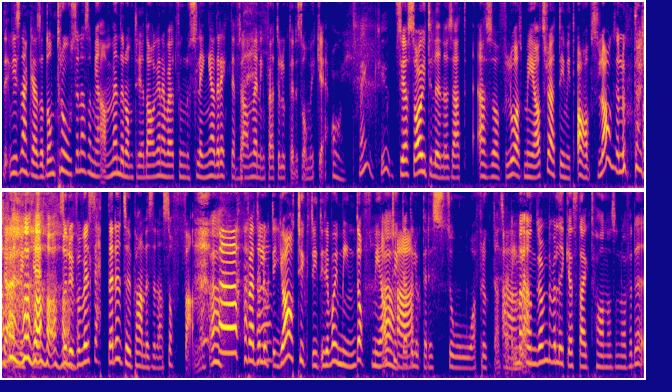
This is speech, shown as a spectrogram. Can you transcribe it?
Det- Vi snackar alltså att de trosorna som jag använde de tre dagarna var jag tvungen att slänga direkt efter användning för att det luktade så mycket. Oj. Men gud. Så jag sa ju till Linus att, alltså förlåt men jag tror att det är mitt avslag som luktar så här mycket. så du får väl sätta dig typ på andra sidan soffan. för att det luktade, jag tyckte det var ju min doft men jag Ja. tyckte att det luktade så fruktansvärt Ja. illa. Men undrar om det var lika starkt för honom som det var för dig?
